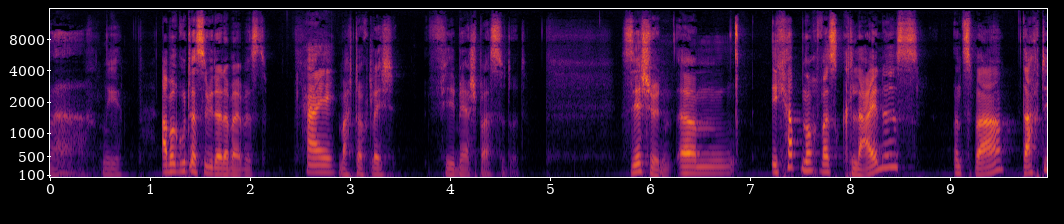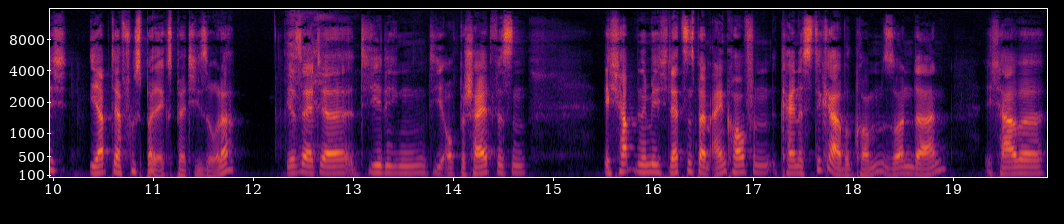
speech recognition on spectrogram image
Ach, nee. Aber gut, dass du wieder dabei bist. Hi. Macht doch gleich viel mehr Spaß zu dritt. Sehr schön. Ähm, ich habe noch was Kleines. Und zwar dachte ich, ihr habt ja Fußballexpertise, oder? Ihr seid ja diejenigen, die auch Bescheid wissen. Ich habe nämlich letztens beim Einkaufen keine Sticker bekommen, sondern ich habe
